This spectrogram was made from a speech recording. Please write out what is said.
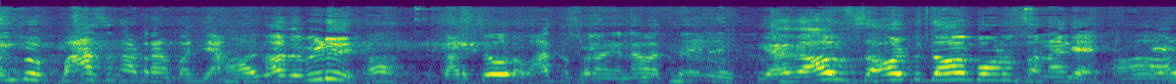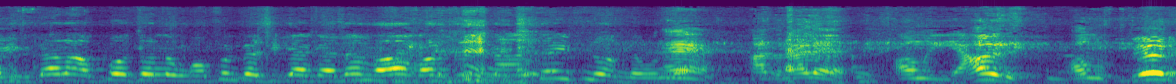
அன்பு பாசம் காட்டுறாங்க பாத்தியா? அதை விடு. கடைசியா ஒரு வார்த்தை சொன்னாங்க என்ன வார்த்தை? ஏதாவது சாப்பிட்டு தான் போகணும்னு சொன்னாங்க. அதுக்கு தான் அப்போ உங்க ஒப்பம் பேசி கேட்காத அதனால அவங்க யாரு? அவங்க பேரு?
